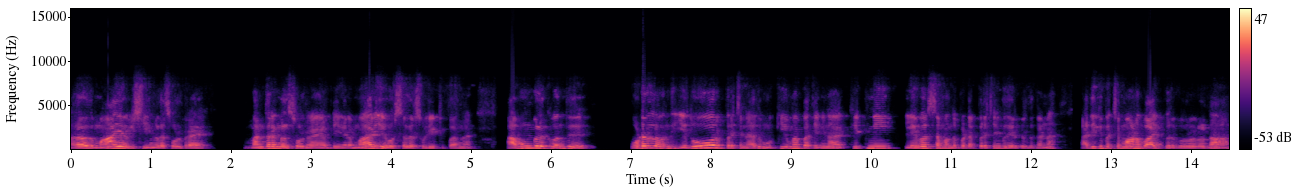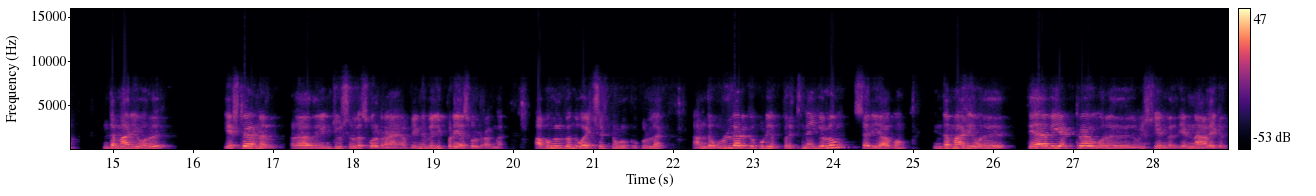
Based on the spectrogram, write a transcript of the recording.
அதாவது மாய விஷயங்களை சொல்றேன் மந்திரங்கள் சொல்றேன் அப்படிங்கிற மாதிரி ஒரு சிலர் சொல்லிட்டு இருப்பாங்க. அவங்களுக்கு வந்து உடல்ல வந்து ஏதோ ஒரு பிரச்சனை. அது முக்கியமா பாத்தீங்கன்னா கிட்னி லிவர் சம்பந்தப்பட்ட பிரச்சனைகள் இருக்கிறதுக்கான அதிகபட்சமான வாய்ப்பு இருக்கிறவர்கள் தான் இந்த மாதிரி ஒரு எக்ஸ்டர்னல் அதாவது இன்ட்யூஷன்ல சொல்றேன் அப்படின்னு வெளிப்படையா சொல்றாங்க. அவங்களுக்கு வந்து ஒயிட் ஷர்ட் உங்களுக்குள்ள அந்த உள்ள இருக்கக்கூடிய பிரச்சனைகளும் சரியாகும். இந்த மாதிரி ஒரு தேவையற்ற ஒரு விஷயங்கள் என்ன அலைகள்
